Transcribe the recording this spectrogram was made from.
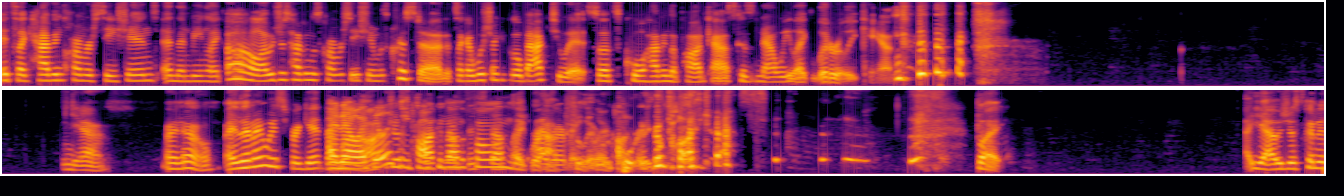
it's like having conversations and then being like, oh, I was just having this conversation with Krista, and it's like I wish I could go back to it. So it's cool having the podcast because now we like literally can. yeah. I know. And then I always forget that I know, I feel like just we talk talking on about the this stuff, phone, like, like we're actually recording a podcast. but yeah, I was just gonna.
